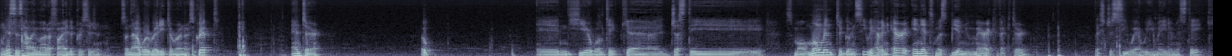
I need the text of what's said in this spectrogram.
And this is how I modify the precision. So now we're ready to run our script. Enter. Oh. And here we'll take uh, just a small moment to go and see. We have an error in it, must be a numeric vector. Let's just see where we made a mistake.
